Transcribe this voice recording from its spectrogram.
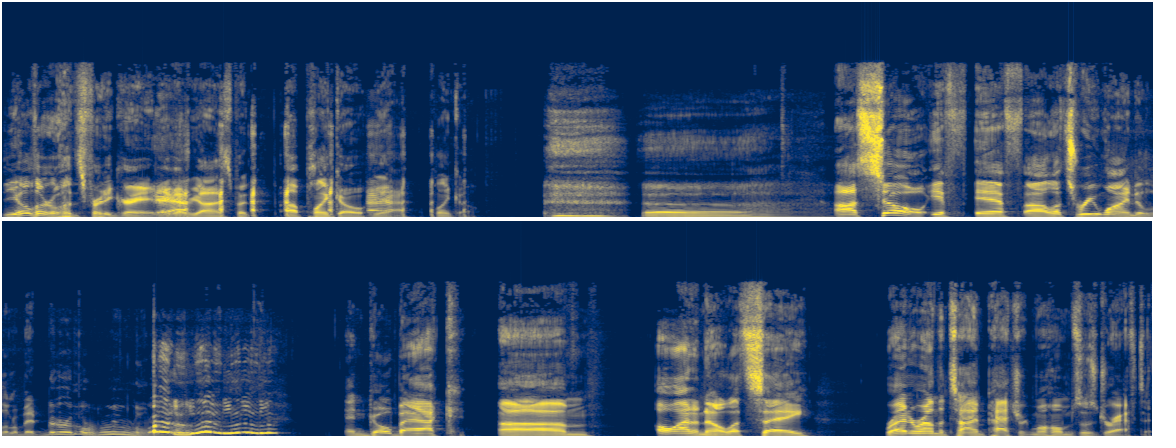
The older one's pretty great. I gotta be honest, but uh, Plinko, yeah, Plinko. Uh, Uh, so if if uh, let's rewind a little bit and go back. Um, oh, I don't know. Let's say right around the time Patrick Mahomes was drafted.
